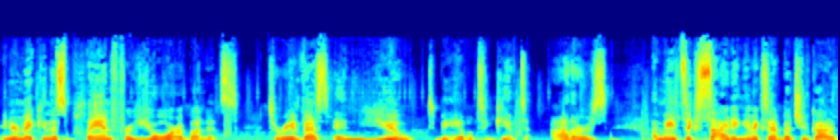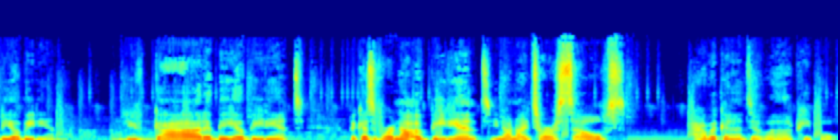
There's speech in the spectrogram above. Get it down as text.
And you're making this plan for your abundance to reinvest in you to be able to give to others. I mean, it's exciting. It makes it, but you've got to be obedient. You've got to be obedient because if we're not obedient, you know, not to ourselves, how are we going to do it with other people?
